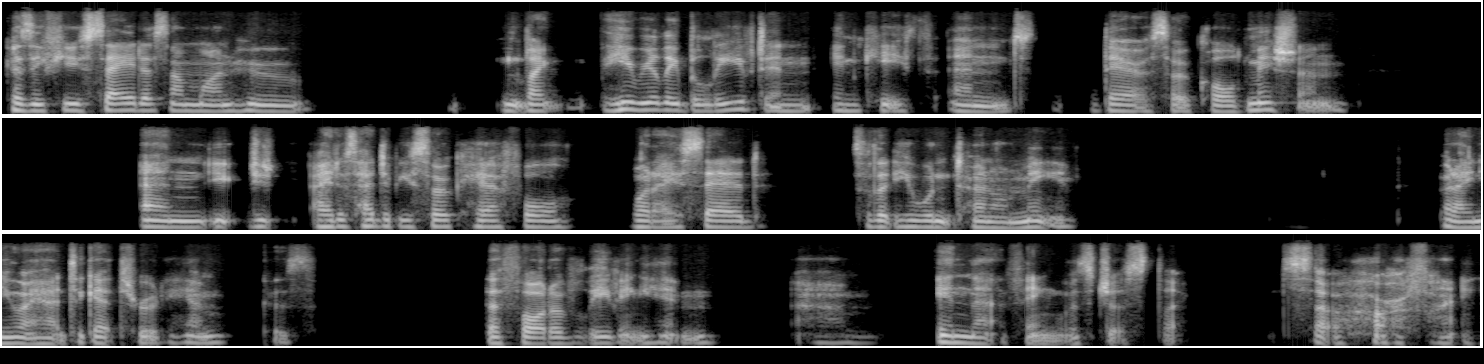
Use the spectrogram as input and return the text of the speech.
Because if you say to someone who, like, he really believed in in Keith and their so-called mission, and you, you, I just had to be so careful what I said so that he wouldn't turn on me. But I knew I had to get through to him because the thought of leaving him um, in that thing was just like so horrifying.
